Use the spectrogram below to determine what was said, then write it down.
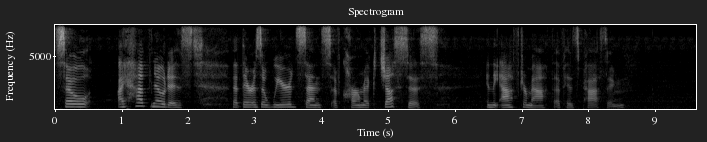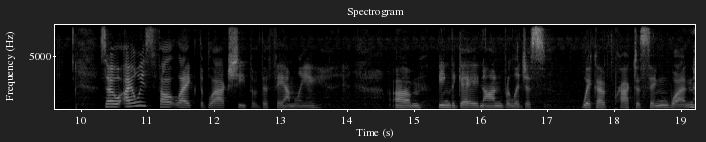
So I have noticed that there is a weird sense of karmic justice in the aftermath of his passing. So I always felt like the black sheep of the family, um, being the gay, non religious Wicca practicing one.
